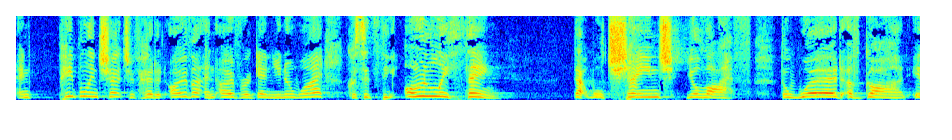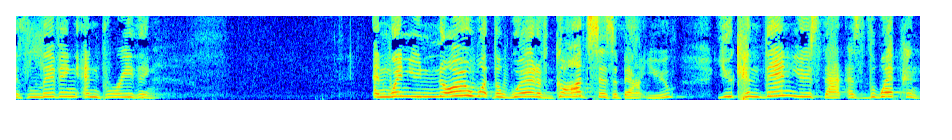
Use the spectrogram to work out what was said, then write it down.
And people in church have heard it over and over again. You know why? Because it's the only thing that will change your life. The Word of God is living and breathing. And when you know what the Word of God says about you, you can then use that as the weapon.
